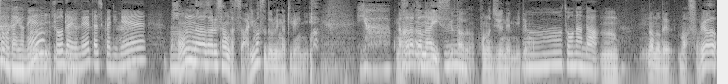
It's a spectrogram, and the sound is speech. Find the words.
そうだよね、うん、そうだよね。確かにね、こんな上がる3月あります？ドル円が綺麗にいやなかなかないっすよ、多分この10年見ても。そうなんだ。うん。なのでまあそりゃ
